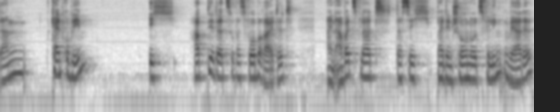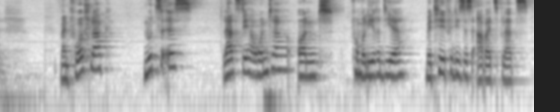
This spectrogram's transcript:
Dann kein Problem. Ich habe dir dazu was vorbereitet ein Arbeitsblatt, das ich bei den Show Notes verlinken werde. Mein Vorschlag, nutze es, lad es dir herunter und formuliere dir mit Hilfe dieses Arbeitsblatts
